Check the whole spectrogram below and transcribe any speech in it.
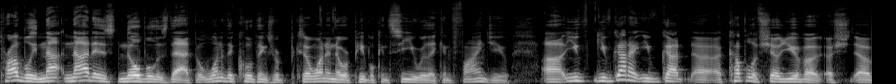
probably not not as noble as that, but one of the cool things, because I want to know where people can see you, where they can find you. Uh, you've you've got a you've got a, a couple of shows. You have a, a, a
